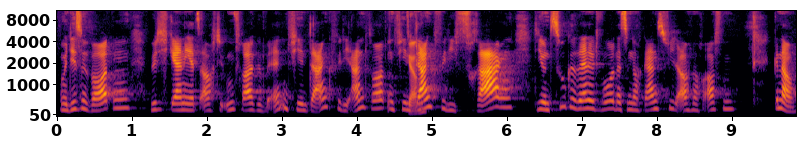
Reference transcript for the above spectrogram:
Und mit diesen Worten würde ich gerne jetzt auch die Umfrage beenden. Vielen Dank für die Antworten, vielen Gerne. Dank für die Fragen, die uns zugesendet wurden. Es sind noch ganz viele auch noch offen. Genau.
